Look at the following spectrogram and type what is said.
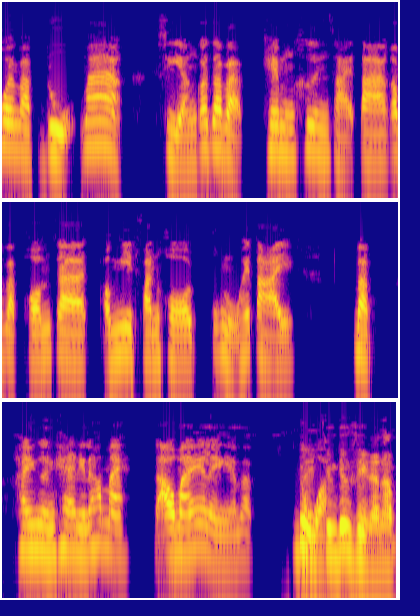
คนแบบดุมาก เสียงก็จะแบบเข้มขึ้นสายตาก็แบบพร้อมจะเอามีดฟันคอพวกหนูให้ตาย แบบให้เงินแค่นี้แล้วทำไม จะเอาไหมอะไรอย่างเงี้ยแบบดุอะซึ่งซึ่งซีนนั้นอะ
